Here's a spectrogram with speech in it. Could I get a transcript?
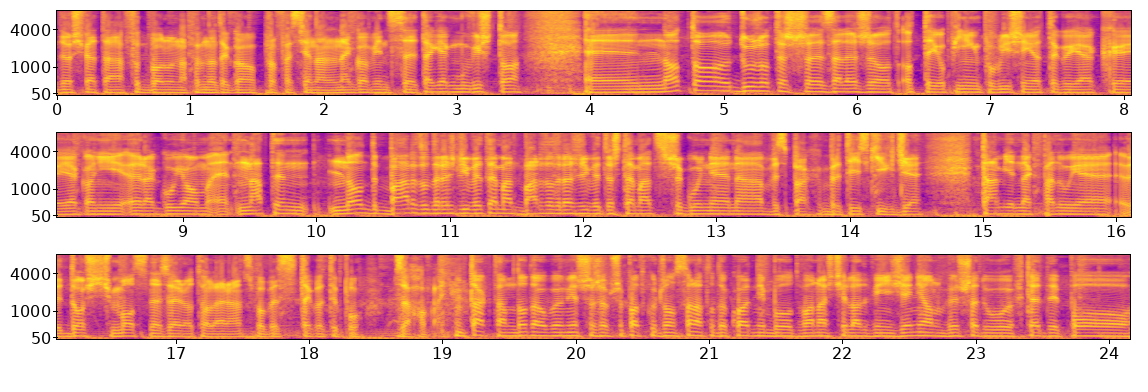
do świata futbolu, na pewno tego profesjonalnego, więc tak jak mówisz, to no to dużo też zależy od, od tej opinii publicznej, od tego, jak, jak oni reagują na ten no, bardzo drażliwy temat, bardzo drażliwy też temat, szczególnie na Wyspach Brytyjskich, gdzie tam jednak panuje dość mocne zero tolerance wobec tego typu zachowań. Tak, tam dodałbym jeszcze, że w przypadku Johnsona to dokładnie było 12 lat więzienia. On wyszedł wtedy po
